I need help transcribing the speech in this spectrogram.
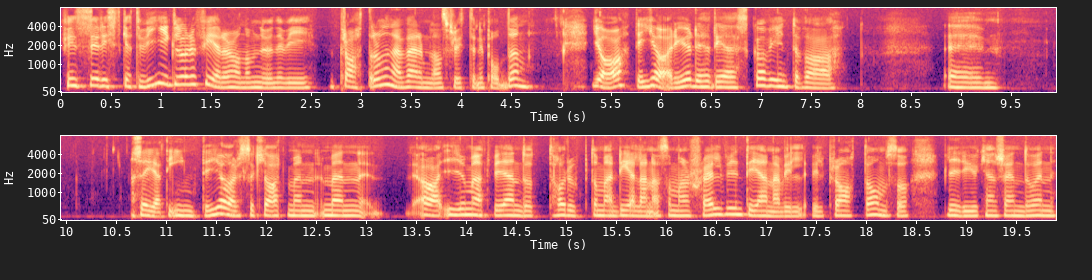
Finns det risk att vi glorifierar honom nu när vi pratar om den här Värmlandsflytten i podden? Ja, det gör det ju. Det, det ska vi ju inte vara eh, säga att det inte gör såklart, men, men ja, i och med att vi ändå tar upp de här delarna som man själv inte gärna vill, vill prata om så blir det ju kanske ändå en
